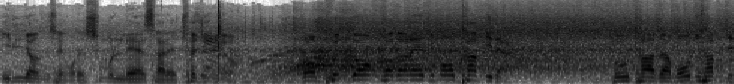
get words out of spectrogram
2001년생 올해 24살의 최준용. 높은 공 걷어내지 못합니다. 두 타자 모두 삼진.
